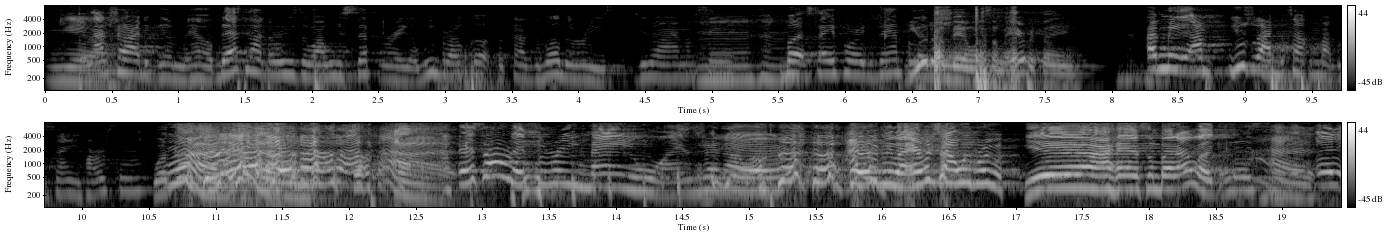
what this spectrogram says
Yeah. And I tried to get him to help. That's not the reason why we separated. We broke up because of other reasons. You know what I'm saying? Mm-hmm. But say for example, You done been with some everything. I mean, I'm usually I be talking about the same person. Well, God, It's only three main ones, you know. I would be like every time we bring. Yeah, I had somebody. I'm like, God. And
